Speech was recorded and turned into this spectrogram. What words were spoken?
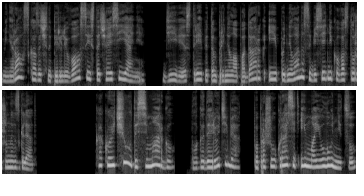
Минерал сказочно переливался, источая сияние. Дивия с трепетом приняла подарок и подняла на собеседника восторженный взгляд. «Какое чудо, Симаргл! Благодарю тебя! Попрошу украсить им мою лунницу!»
